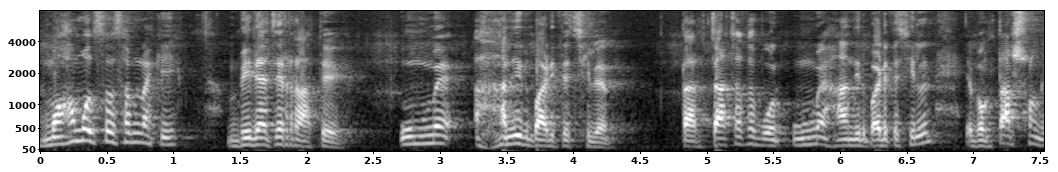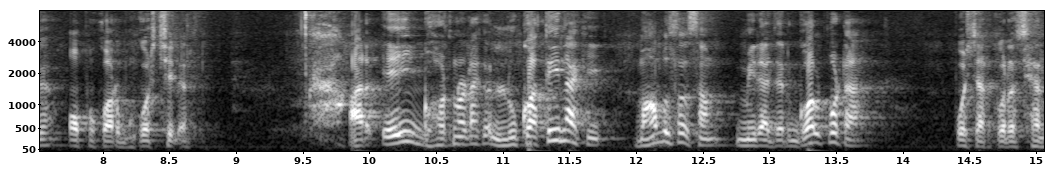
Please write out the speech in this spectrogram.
মোহাম্মদ সাল্লাম নাকি মিরাজের রাতে উম্মে হানির বাড়িতে ছিলেন। তার চাচাতো বোন উম্মে হানির বাড়িতে ছিলেন এবং তার সঙ্গে অপকর্ম করছিলেন। আর এই ঘটনাটাকে লুকাতেই নাকি মোহাম্মদ সাল্লাম মিরাজের গল্পটা প্রচার করেছেন।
